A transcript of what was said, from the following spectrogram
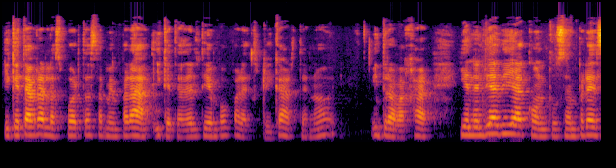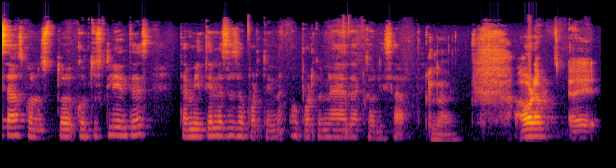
y que te abra las puertas también para y que te dé el tiempo para explicarte, ¿no? Y trabajar. Y en el día a día con tus empresas, con, los, con tus clientes, también tienes esa oportunidad de actualizarte. Claro. Ahora, eh,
